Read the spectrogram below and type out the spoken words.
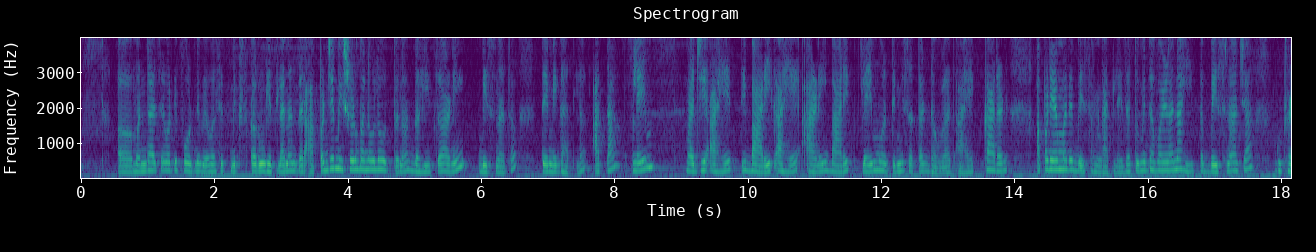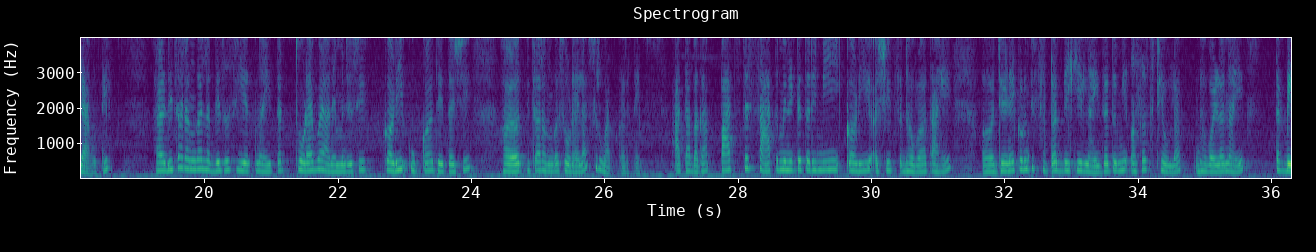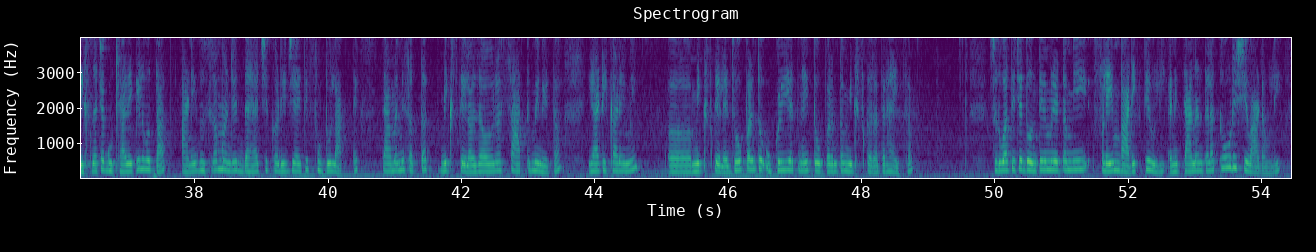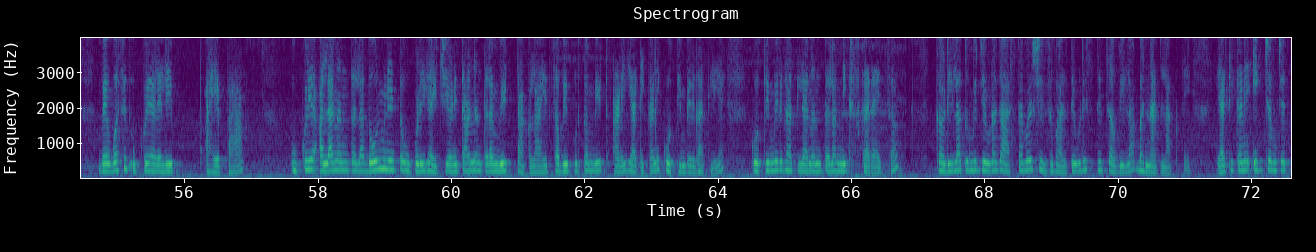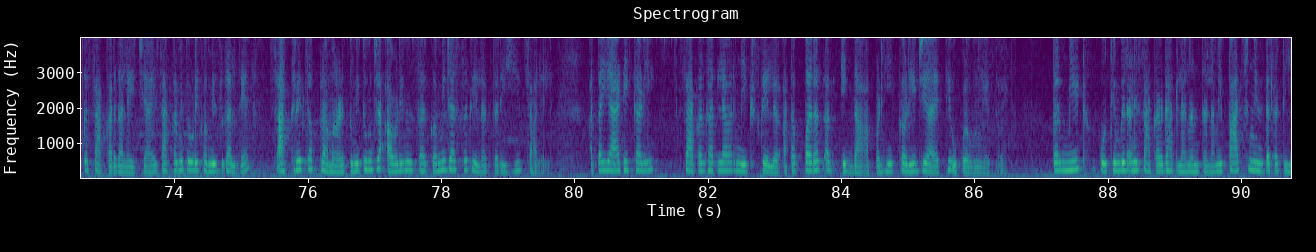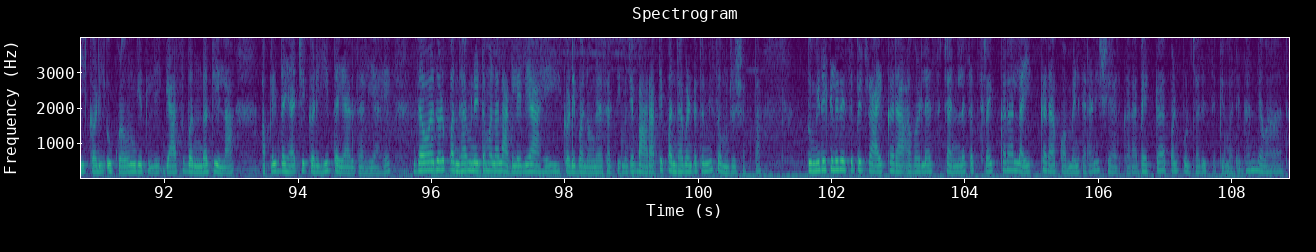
मंद आचेवरती फोडणी व्यवस्थित मिक्स करून घेतल्यानंतर आपण जे मिश्रण बनवलं होतं ना दहीचं आणि बेसनाचं ते मी घातलं. आता फ्लेम माझी आहे ती बारीक आहे आणि बारीक फ्लेमवरती मी सतत ढवळत आहे. कारण आपण यामध्ये बेसन घातले जर तुम्ही ढवळलं नाही तर बेसनाच्या गुठळ्या होतील. हळदीचा रंग लगेचच येत नाही तर थोड्या वेळाने म्हणजे अशी कढी उकळते तशी हळद तिचा रंग सोडायला सुरुवात करते. आता बघा पाच ते सात मिनिटं तरी मी कढी अशीच ढवळत आहे. जेणेकरून ती फुटत देखील नाही. जर तुम्ही असंच ठेवलं ढवळलं नाही तर बेसनाच्या गुठळ्या देखील होतात. आणि दुसरं म्हणजे दह्याची कढी जी आहे ती फुटू लागते. त्यामुळे मी सतत मिक्स केलं. जवळजवळ सात मिनिटं या ठिकाणी मी मिक्स केलं आहे जोपर्यंत उकळी येत नाही तोपर्यंत मिक्स करत राहायचं. सुरुवातीचे दोन तीन मिनिटं मी फ्लेम बारीक ठेवली आणि त्यानंतरला थोडीशी वाढवली. व्यवस्थित उकळी आलेली आहे पहा. उकळी आल्यानंतरला दोन मिनिटं उकळी घ्यायची आणि त्यानंतरला मीठ टाकलं आहे. चवीपुरतं मीठ आणि या ठिकाणी कोथिंबीर घातली आहे. कोथिंबीर घातल्यानंतरला मिक्स करायचं. कढीला तुम्ही जेवढा जास्त वेळ शिजवाल तेवढीच ती चवीला भन्नाट लागते. या ठिकाणी एक चमचे इतकं साखर घालायची आहे. साखर मी थोडी कमीच घालते. साखरेचं प्रमाण तुम्ही तुमच्या आवडीनुसार कमी जास्त केलं तरीही चालेल. आता या ठिकाणी साखर घातल्यावर मिक्स केलं. आता परत एकदा आपण ही कढी जी आहे ती उकळवून घेतोय. तर मीठ कोथिंबीर आणि साखर घातल्यानंतर मी पाच मिनिटासाठी ही कढी उकळवून घेतली. गॅस बंद केला. आपली दह्याची कढी ही तयार झाली आहे. जवळजवळ पंधरा मिनिटं मला लागलेली आहे ही कढी बनवण्यासाठी. म्हणजे बारा ते पंधरा मिनिटं तुम्ही समजू शकता. तुम्ही देखील रेसिपी ट्राय करा. आवडल्यास चॅनलला सबस्क्राईब करा लाईक करा कॉमेंट करा आणि शेअर करा. भेटतोय आपण पुढच्या रेसिपीमध्ये धन्यवाद.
